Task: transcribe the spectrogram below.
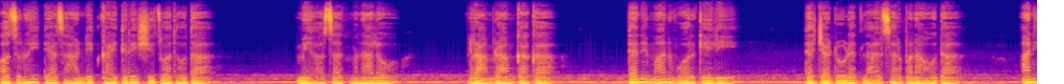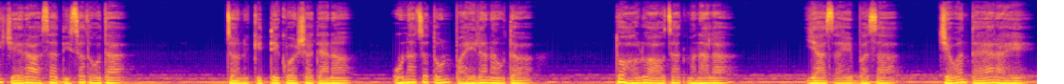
अजूनही त्याच हांडीत काहीतरी शिजवत होता. मी हसत म्हणालो राम राम काका त्याने मान वर केली. त्याच्या डोळ्यात लालसरपणा होता आणि चेहरा असा दिसत होता जणू कित्येक वर्ष त्यानं उन्हाचं तोंड पाहिलं नव्हतं. तो हळू आवाजात म्हणाला या साहेब बसा जेवण तयार आहे.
